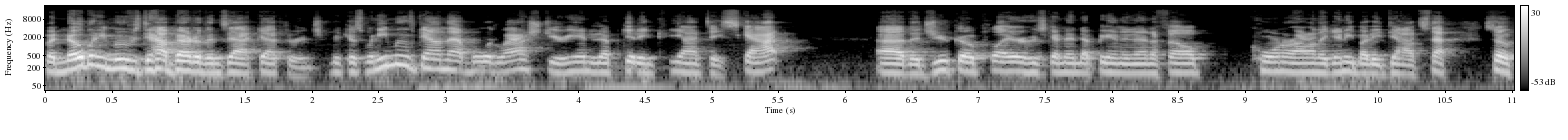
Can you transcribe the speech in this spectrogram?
But nobody moves down better than Zach Etheridge because when he moved down that board last year, he ended up getting Keionte Scott, uh, the JUCO player who's going to end up being an NFL corner. I don't think anybody doubts that. So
